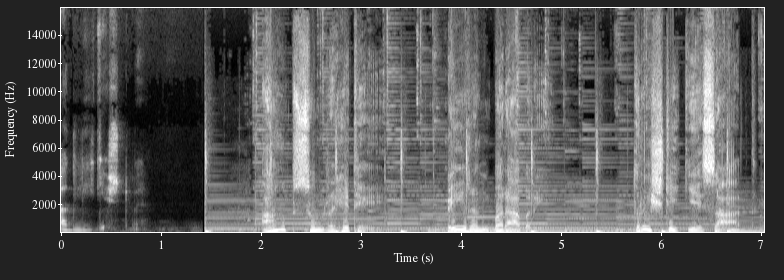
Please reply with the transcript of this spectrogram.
अगली किश्त में। आप सुन रहे थे बेरंग बराबरी दृष्टि के साथ।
